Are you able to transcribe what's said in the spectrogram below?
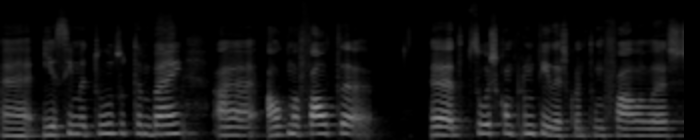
Uh, e, acima de tudo, também uh, alguma falta uh, de pessoas comprometidas. Quando tu me falas,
